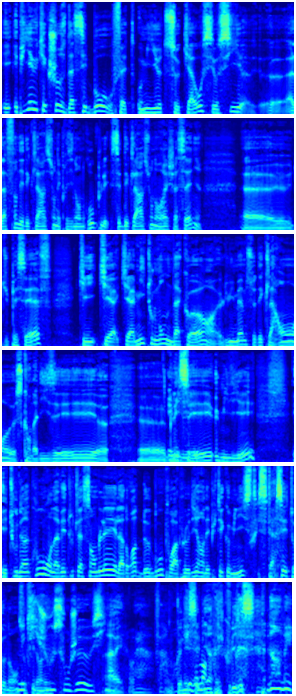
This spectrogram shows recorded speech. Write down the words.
et, et, puis il y a eu quelque chose d'assez beau au fait au milieu de ce chaos. C'est aussi euh, à la fin des déclarations des présidents de groupe, cette déclaration d'André Chassaigne du PCF qui, qui, a, qui a mis tout le monde d'accord, lui-même se déclarant euh, scandalisé, euh, euh, blessé, humilié. Et tout d'un coup, on avait toute l'Assemblée, la droite debout pour applaudir un député communiste. C'était assez étonnant. Mais qui joue son jeu aussi. Ah ouais. Voilà. Enfin, Vous connaissez bien les coulisses. non, mais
